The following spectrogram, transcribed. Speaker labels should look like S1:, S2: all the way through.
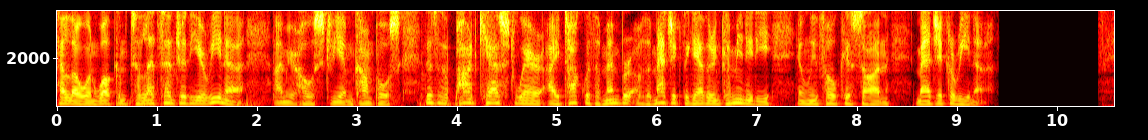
S1: Hello and welcome to Let's Enter the Arena. I'm your host, VM Campos. This is the podcast where I talk with a member of the Magic the Gathering community and we focus on Magic Arena.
